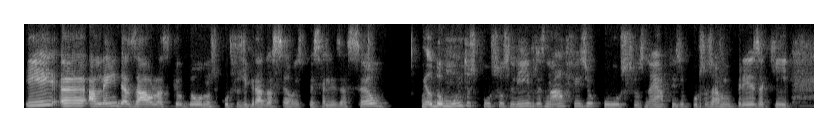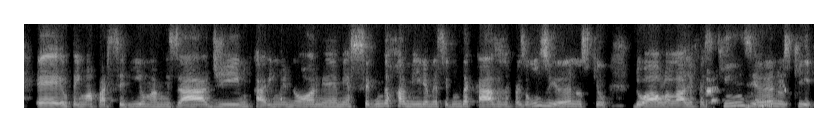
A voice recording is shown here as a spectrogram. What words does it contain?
E uh, além das aulas que eu dou nos cursos de graduação e especialização, eu dou muitos cursos livres na Fisiocursos, né? A Fisiocursos é uma empresa que é, eu tenho uma parceria, uma amizade, um carinho enorme, é minha segunda família, minha segunda casa, já faz 11 anos que eu dou aula lá, já faz 15 anos que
